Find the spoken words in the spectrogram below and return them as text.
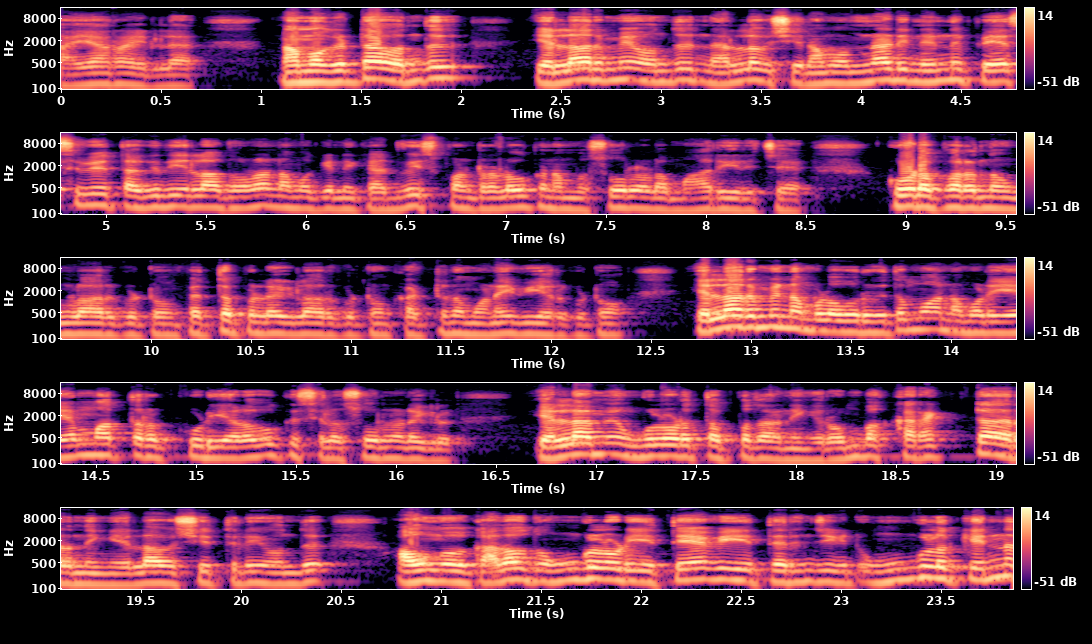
தயாராக இல்லை. நம்மக்கிட்ட வந்து எல்லாருமே வந்து நல்ல விஷயம். நம்ம முன்னாடி நின்று பேசவே தகுதி இல்லாதவங்களாம் நமக்கு இன்றைக்கி அட்வைஸ் பண்ணுற அளவுக்கு நம்ம சூழலை மாறிடுச்சு கூட பிறந்தவங்களாக இருக்கட்டும் பெத்த பிள்ளைகளாக இருக்கட்டும் கட்டின மனைவியாக இருக்கட்டும் எல்லாருமே நம்மளை ஒரு விதமாக நம்மளை ஏமாற்றக்கூடிய அளவுக்கு சில சூழ்நிலைகள் எல்லாமே உங்களோட தப்பு தான். நீங்கள் ரொம்ப கரெக்டாக இருந்தீங்க. எல்லா விஷயத்துலேயும் வந்து அவங்க அதாவது உங்களுடைய தேவையை தெரிஞ்சுக்கிட்டு உங்களுக்கு என்ன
